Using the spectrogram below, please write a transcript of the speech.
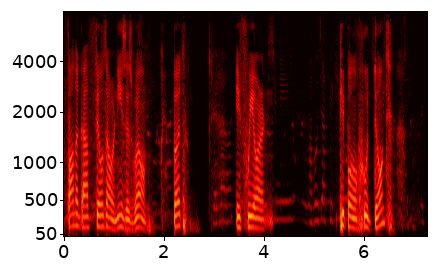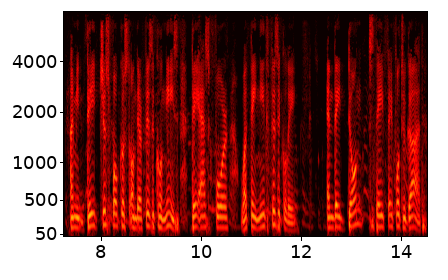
Father God fills our needs as well. But if we are people who don't, I mean, they just focused on their physical needs. They ask for what they need physically, and they don't stay faithful to God.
